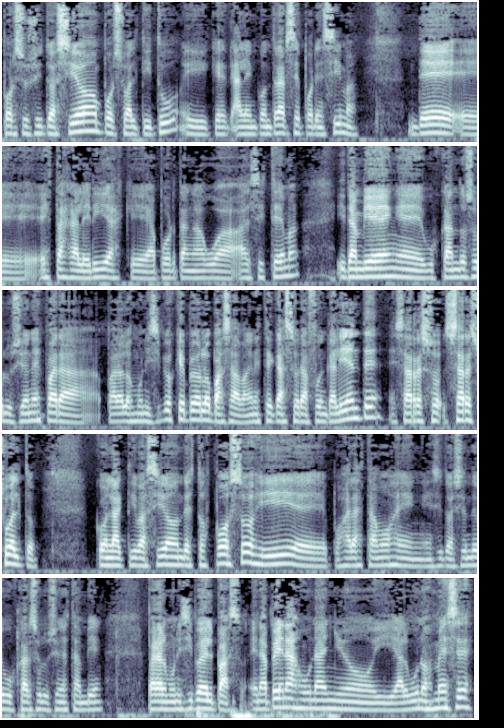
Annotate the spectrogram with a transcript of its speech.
por su situación, por su altitud y que al encontrarse por encima de eh, estas galerías que aportan agua al sistema y también eh, buscando soluciones para, para, los municipios que peor lo pasaban. En este caso era Fuencaliente, se ha, se ha resuelto con la activación de estos pozos y eh, pues ahora estamos en, en, situación de buscar soluciones también para el municipio del Paso. En apenas un año y algunos meses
